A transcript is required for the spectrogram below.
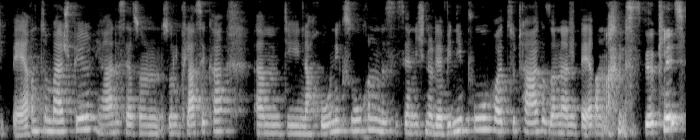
die Bären zum Beispiel, ja, das ist ja so 'n so 'n Klassiker, ähm, die nach Honig suchen. Das ist ja nicht nur der Winnie Pooh heutzutage, sondern Bären machen das wirklich.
